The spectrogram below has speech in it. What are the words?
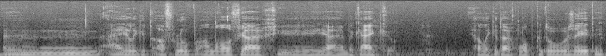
Ehm, eigenlijk het afgelopen anderhalf jaar eh, ja, heb ik eigenlijk elke dag wel op kantoor gezeten.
